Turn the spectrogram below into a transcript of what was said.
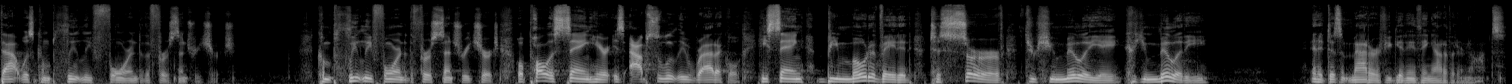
that was completely foreign to the first century church. Completely foreign to the first century church. What Paul is saying here is absolutely radical. He's saying, be motivated to serve through humility, humility, and it doesn't matter if you get anything out of it or not.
